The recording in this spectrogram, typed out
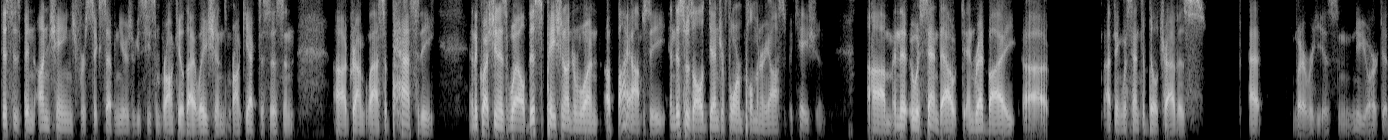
this has been unchanged for six, seven years. We can see some bronchial dilations, bronchiectasis, and uh, ground glass opacity. And the question is, well, this patient underwent a biopsy, and this was all dendriform pulmonary ossification. Um, and it was sent out and read by, uh, I think, was sent to Bill Travis at wherever he is in New York at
